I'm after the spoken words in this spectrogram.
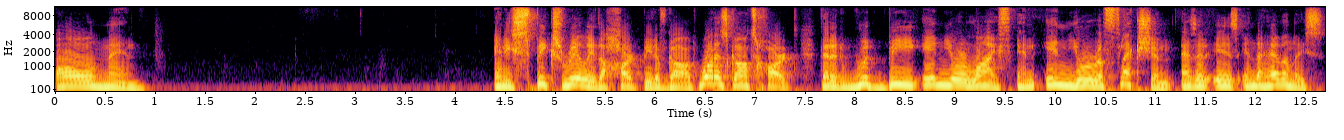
all men And he speaks really the heartbeat of God. What is God's heart? That it would be in your life and in your reflection as it is in the heavenlies.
